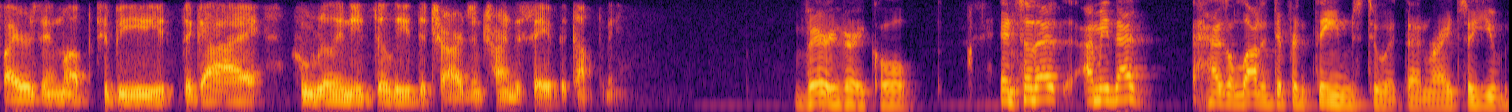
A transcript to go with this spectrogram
fires him up to be the guy who really needs to lead the charge in trying to save the company. Very, very cool and so that I mean that has a lot of different themes to it then right? So you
